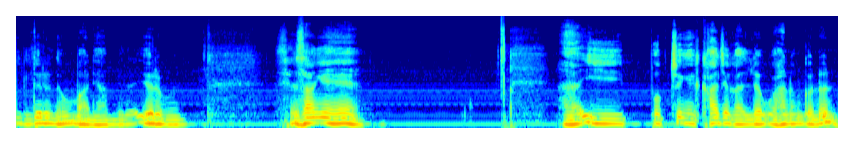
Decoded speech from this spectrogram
일들을 너무 많이 합니다. 여러분 세상에 아, 이 법정에 가져가려고 하는 것은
